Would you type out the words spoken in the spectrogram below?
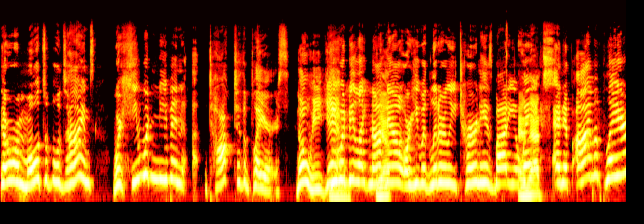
there were multiple times where he wouldn't even uh, talk to the players. no, he yeah. He would be like, "Not Yep. now," or he would literally turn his body away. And, that's- if I'm a player,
